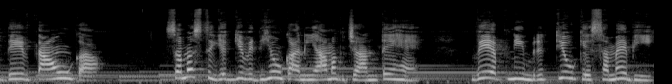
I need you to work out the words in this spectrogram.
देवताओं का, समस्त यज्ञ विधियों का नियामक जानते हैं, वे अपनी मृत्यु के समय भी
